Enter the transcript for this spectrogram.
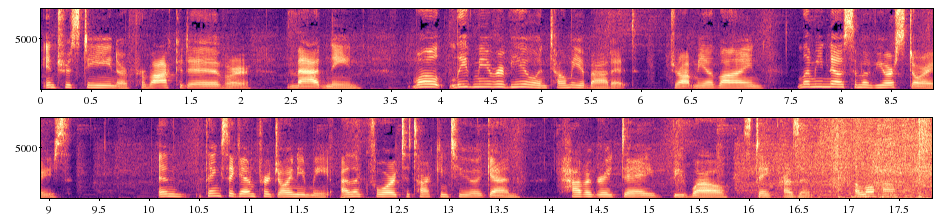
interesting or provocative or maddening, well, leave me a review and tell me about it. Drop me a line. Let me know some of your stories. And thanks again for joining me. I look forward to talking to you again. Have a great day. Be well. Stay present. Aloha.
